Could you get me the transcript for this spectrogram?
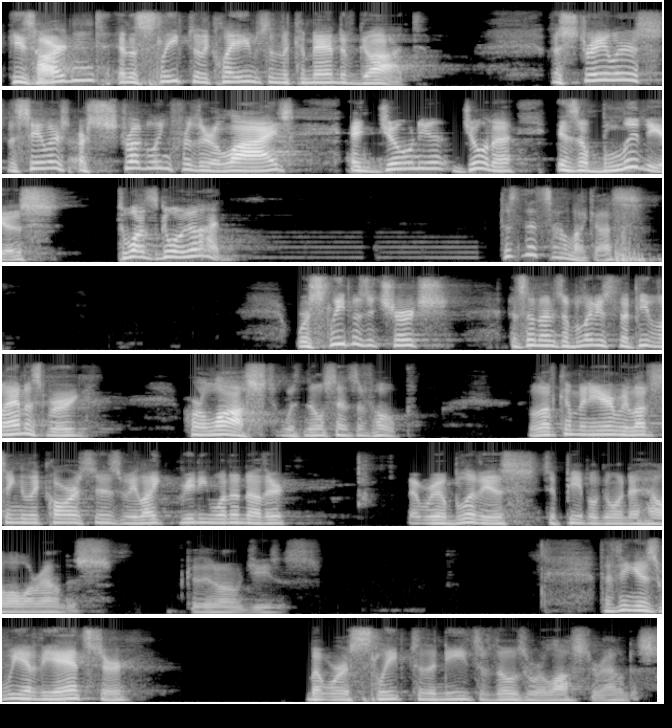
He's hardened and asleep to the claims and the command of God. The sailors, the sailors are struggling for their lives, and Jonah, Jonah is oblivious to what's going on. Doesn't that sound like us? We're asleep as a church and sometimes oblivious to the people of Amherstburg who are lost with no sense of hope. We love coming here, we love singing the choruses, we like greeting one another, but we're oblivious to people going to hell all around us because they don't know Jesus. The thing is, we have the answer, but we're asleep to the needs of those who are lost around us.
